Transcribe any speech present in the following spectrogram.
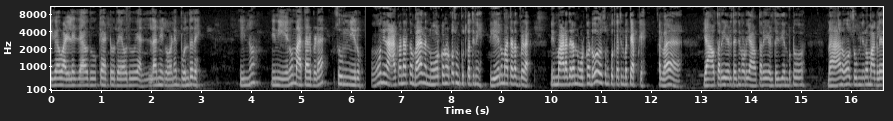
ಈಗ ಒಳ್ಳೇದು ಯಾವುದು ಕೆಟ್ಟದ್ದು ಯಾವುದು ಎಲ್ಲ ನಿಗವಣೆ ಬಂದದೆ. ಇನ್ನು ನೀನು ಏನು ಮಾತಾಡಬೇಡ ಸುಮ್ಮನಿರು ಹ್ಞೂ, ನೀನು ಆಡ್ಕೊಂಡು ಆಡ್ಕೊಂಡು ಬಾ, ನಾನು ನೋಡ್ಕೊಂಡು ನೋಡ್ಕೊಂಡು ಸುಮ್ಮನೆ ಕುತ್ಕೋತೀನಿ. ಏನು ಮಾತಾಡೋದು ಬೇಡ. ನೀನು ಮಾಡೋದೆಲ್ಲ ನೋಡ್ಕೊಂಡು ಸುಮ್ಮನೆ ಕುತ್ಕೋತೀನಿ ಮತ್ತೆ ಅಪ್ಕೆ ಅಲ್ವಾ? ಯಾವ ಥರ ಹೇಳ್ತಾ ಇದ್ದೀನಿ ನೋಡು, ಯಾವ ಥರ ಹೇಳ್ತಾ ಇದ್ದೀನಿ ಅಂದ್ಬಿಟ್ಟು ನಾನು ಸುಮ್ಮನಿರೋ ಮಗಳೇ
